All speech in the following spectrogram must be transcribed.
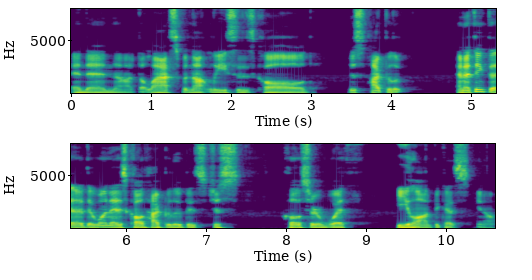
and then uh, the last but not least is called just Hyperloop. And I think the the one that is called Hyperloop is just closer with Elon because you know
